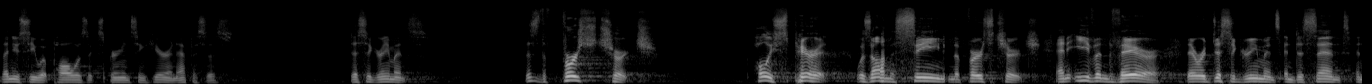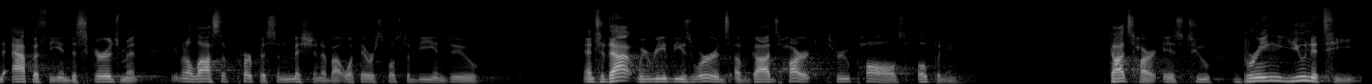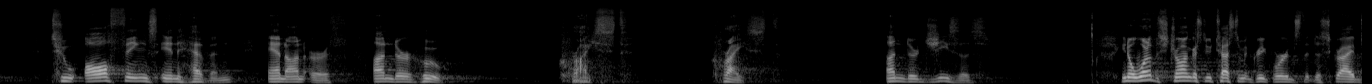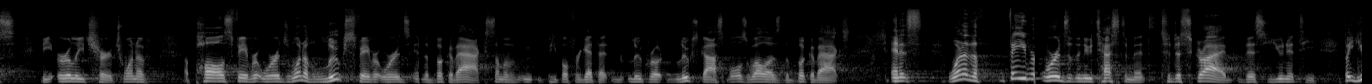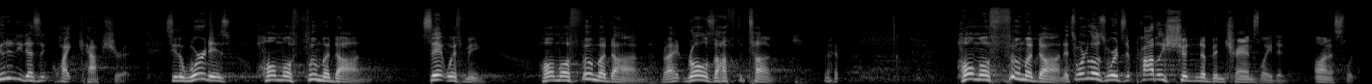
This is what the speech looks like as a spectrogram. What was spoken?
Then you see what Paul was experiencing here in Ephesus disagreements. This is the first church. Holy Spirit was on the scene in the first church. And even there, there were disagreements and dissent and apathy and discouragement, even a loss of purpose and mission about what they were supposed to be and do. And to that, we read these words of God's heart through Paul's opening. God's heart is to bring unity to all things in heaven and on earth under who? Christ. Christ. Under Jesus. You know, one of the strongest New Testament Greek words that describes the early church, one of uh, Paul's favorite words, one of Luke's favorite words in the book of Acts. Some of people forget that Luke wrote Luke's gospel as well as the book of Acts. And it's one of the favorite words of the New Testament to describe this unity. But unity doesn't quite capture it. See, the word is homothumadon. Say it with me. Homothumadon, right? Rolls off the tongue. Right? Homothumadon. It's one of those words that probably shouldn't have been translated, honestly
